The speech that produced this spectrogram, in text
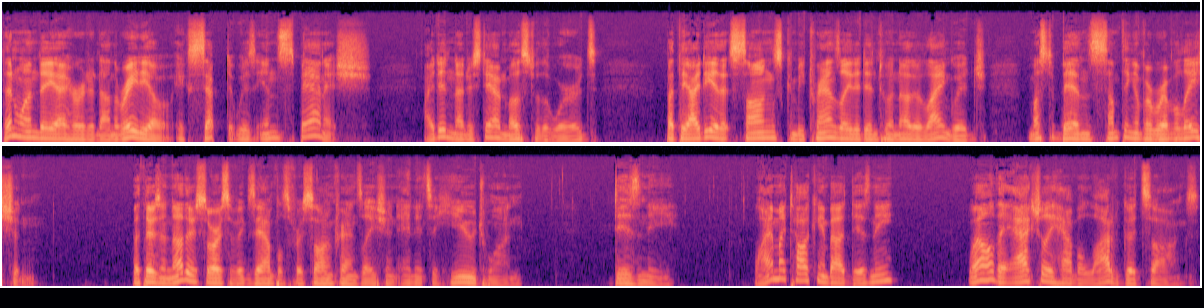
Then one day I heard it on the radio, except it was in Spanish. I didn't understand most of the words, but the idea that songs can be translated into another language must have been something of a revelation. But there's another source of examples for song translation, and it's a huge one Disney. Why am I talking about Disney? Well, they actually have a lot of good songs.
